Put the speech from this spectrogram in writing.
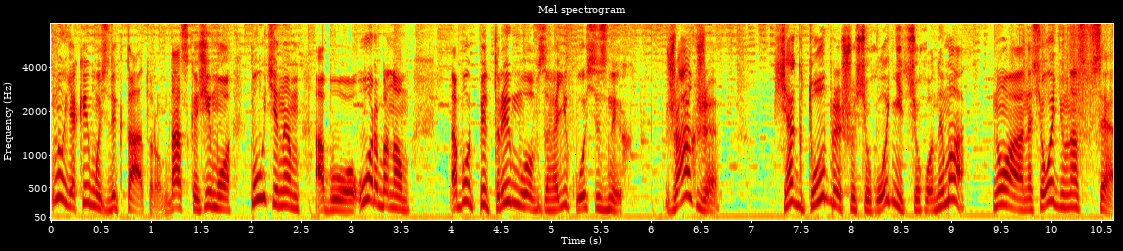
ну якимось диктатором, да, скажімо, Путіним або Орбаном, або підтримував взагалі когось із них. Жах же. Як добре, що сьогодні цього нема. Ну а на сьогодні у нас все.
